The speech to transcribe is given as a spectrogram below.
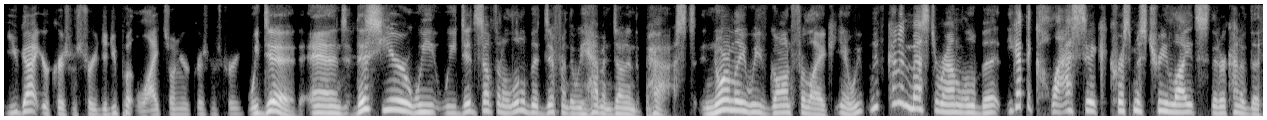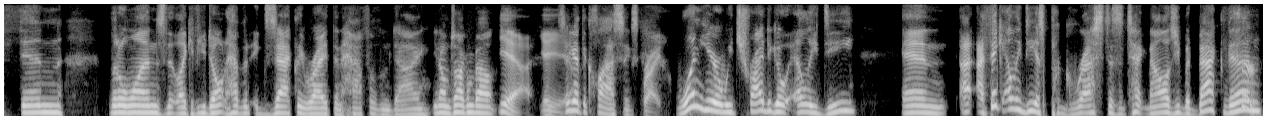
you got your Christmas tree? Did you put lights on your Christmas tree? We did, and this year we we did something a little bit different that we haven't done in the past. Normally, we've gone for like you know we we've kind of messed around a little bit. You got the classic Christmas tree lights that are kind of the thin little ones that like if you don't have it exactly right, then half of them die. You know what I'm talking about? Yeah, yeah, yeah. So you got the classics. Right. One year we tried to go LED. And I, I think LED has progressed as a technology, but back then,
